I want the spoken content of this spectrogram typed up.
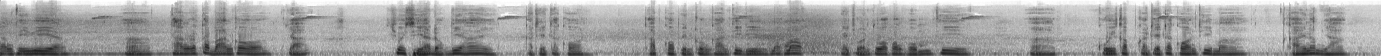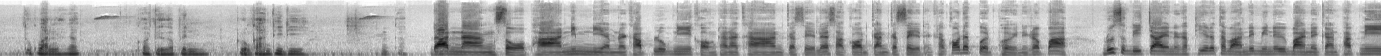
ทางทีวีทางรัฐบาลก็จะช่วยเสียดอกเบี้ยให้เกษตรกรครับก็เป็นโครงการที่ดีมาก ๆ ในส่วนตัวของผมที่คุยกับเกษตรกรที่มาขายน้ำยางทุกวันนะครับ ก็ถือว่าเป็นโครงการที่ดีครับ ด้านนางโสภานิ่มเนียมนะครับลูกหนี้ของธนาคารเกษตรและสหกรณ์การเกษตรนะครับก็ได้เปิดเผยนะครับว่ารู้สึกดีใจนะครับที่รัฐบาลได้มีนโยบายในการพักหนี้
